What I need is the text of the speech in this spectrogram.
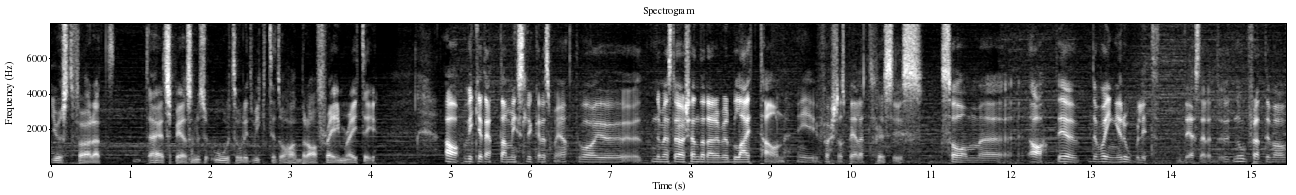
just för att det här är ett spel som är så otroligt viktigt att ha en bra framerate i. Ja, vilket ettan misslyckades med. Det var ju det mest ökända där är väl Blight Town i första spelet. Precis. Som, eh, ja, det, det var inget roligt det stället. Nog för att det var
